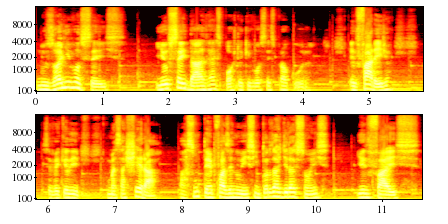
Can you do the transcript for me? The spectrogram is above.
nos olhos de vocês e eu sei dar as respostas que vocês procuram. Ele fareja, você vê que ele começa a cheirar. Passa um tempo fazendo isso em todas as direções e ele faz.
